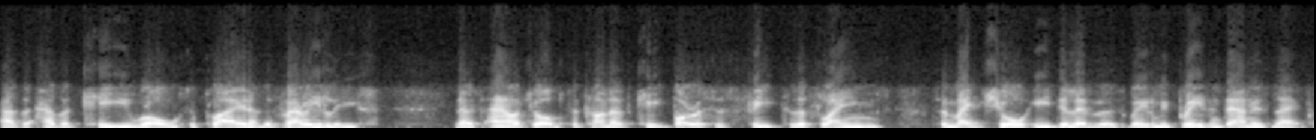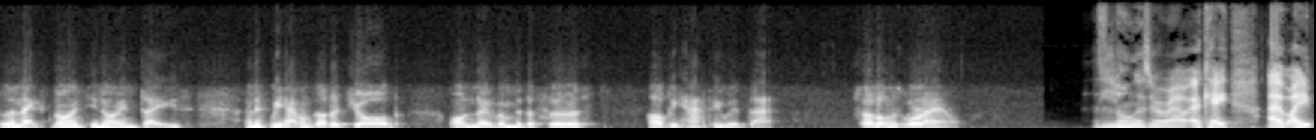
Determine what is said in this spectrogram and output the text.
has a, has a key role to play. And at the very least, you know, it's our job to kind of keep Boris's feet to the flames to make sure he delivers. We're going to be breathing down his neck for the next 99 days. And if we haven't got a job on November the 1st, I'll be happy with that. So long as we're out. As long as we're out. Okay. Um, I,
